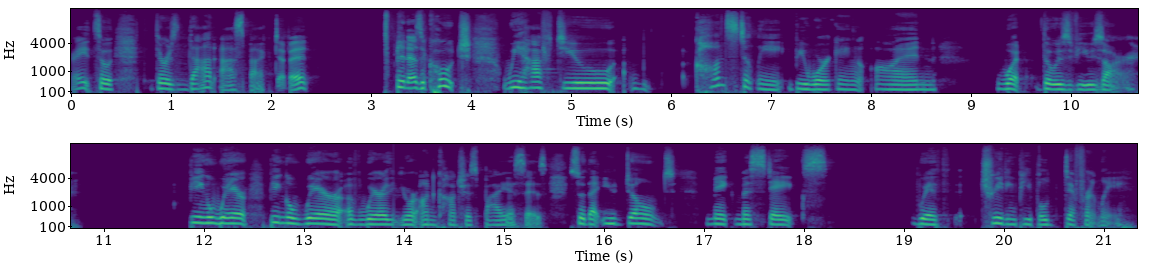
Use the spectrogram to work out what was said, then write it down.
Right? So there's that aspect of it. And as a coach, we have to constantly be working on what those views are being aware being aware of where your unconscious bias is so that you don't make mistakes with treating people differently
